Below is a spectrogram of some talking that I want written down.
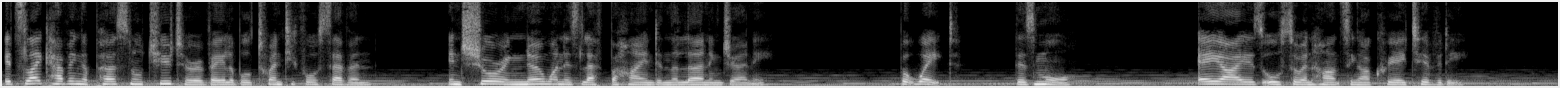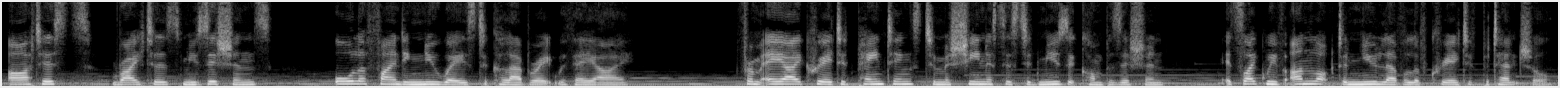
It's like having a personal tutor available 24 7, ensuring no one is left behind in the learning journey. But wait, there's more. AI is also enhancing our creativity. Artists, writers, musicians, all are finding new ways to collaborate with AI. From AI-created paintings to machine-assisted music composition, it's like we've unlocked a new level of creative potential.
